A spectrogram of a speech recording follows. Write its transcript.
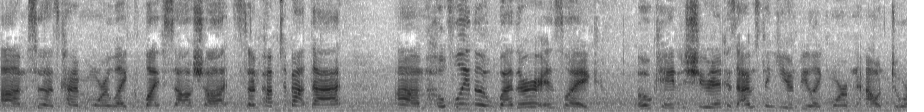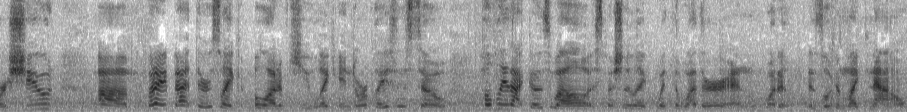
Um, so that's kind of more like lifestyle shots. So I'm pumped about that. Um, hopefully the weather is like okay to shoot in because I was thinking it would be like more of an outdoor shoot. Um, but I bet there's like a lot of cute like indoor places. So hopefully that goes well, especially like with the weather and what it is looking like now.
